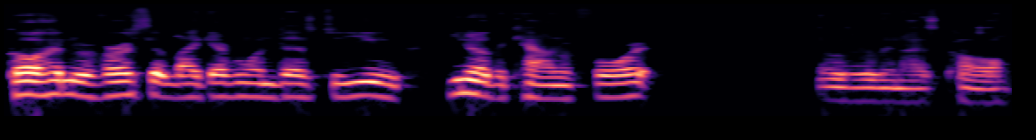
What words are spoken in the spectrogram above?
go ahead and reverse it like everyone does to you. You know the counter for it." That was a really nice call.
